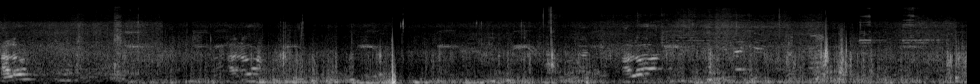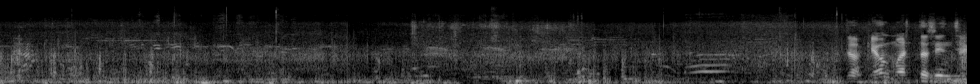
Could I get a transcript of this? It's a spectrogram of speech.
હાલો હાલો હાલો જો કેવું મસ્ત સીન છે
